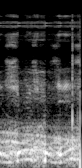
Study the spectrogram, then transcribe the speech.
was presença.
